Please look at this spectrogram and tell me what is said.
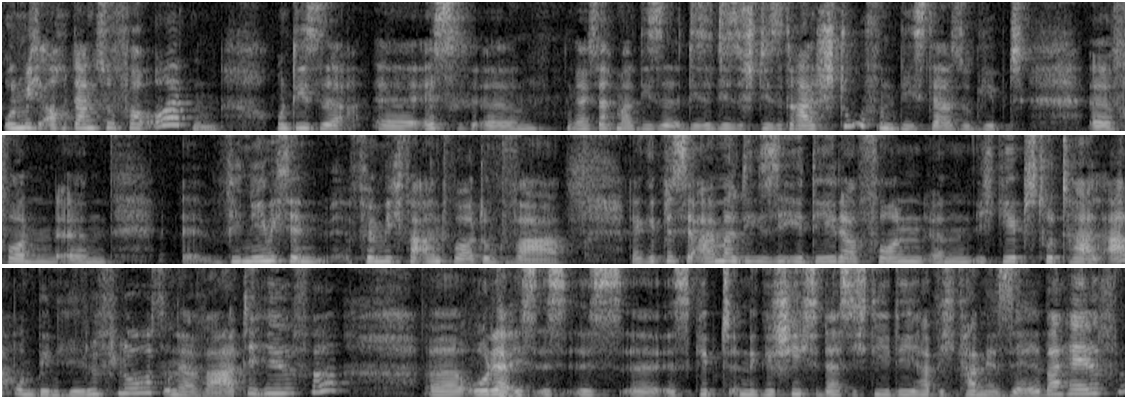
und mich auch dann zu verorten. Und diese, äh, es, äh, ich sag mal, diese, diese, diese, diese drei Stufen, die es da so gibt, äh, von ähm, äh, wie nehme ich denn für mich Verantwortung wahr? Da gibt es ja einmal diese Idee davon, ähm, ich gebe es total ab und bin hilflos und erwarte Hilfe. Äh, oder es, es, es, äh, es gibt eine Geschichte, dass ich die Idee habe, ich kann mir selber helfen.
